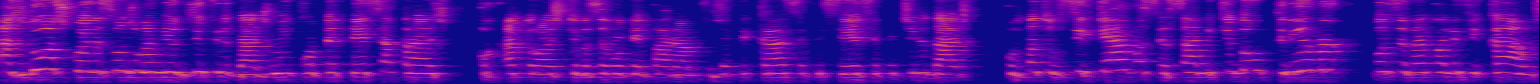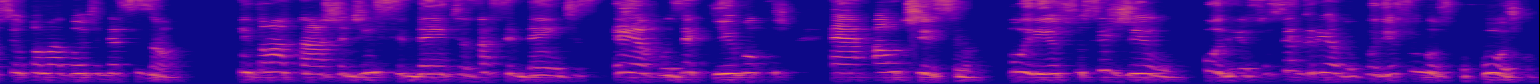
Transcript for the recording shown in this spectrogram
As duas coisas são de uma mediocridade, uma incompetência atrás, atrás, que você não tem parâmetros de eficácia, eficiência efetividade. Portanto, sequer você sabe que doutrina você vai qualificar o seu tomador de decisão. Então, a taxa de incidentes, acidentes, erros, equívocos é altíssima. Por isso, sigilo, por isso, segredo, por isso, lusco-fusco.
